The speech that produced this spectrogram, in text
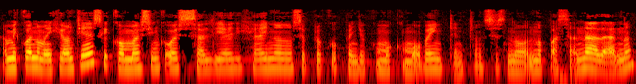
A mí cuando me dijeron, tienes que comer cinco veces al día, dije, ay, no, no se preocupen, yo como como 20, entonces no, no pasa nada, ¿no?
